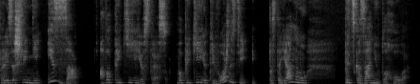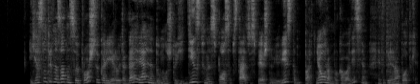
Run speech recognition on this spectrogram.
произошли не из-за, а вопреки ее стрессу, вопреки ее тревожности и постоянному предсказанию плохого. Я смотрю назад на свою прошлую карьеру, и тогда я реально думала, что единственный способ стать успешным юристом, партнером, руководителем — это переработки.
